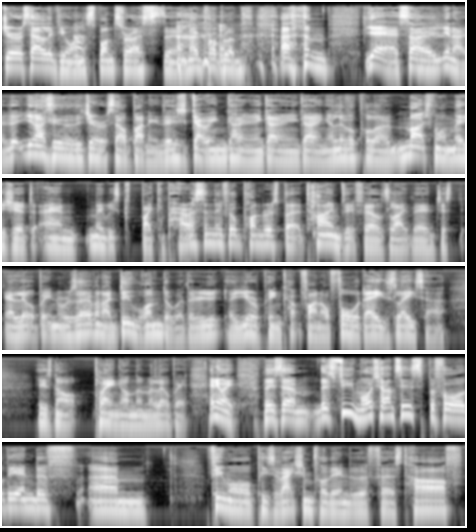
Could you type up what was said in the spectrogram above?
Duracell, if you want to sponsor us, uh, no problem. um, yeah, so you know, United are the Duracell bunny. They're just going, going, and going, and going. And Liverpool are much more measured, and maybe it's by comparison they feel ponderous, but at times it feels like they're just a little bit in reserve. And I do wonder whether a European Cup final four days later is not playing on them a little bit. Anyway, there's um there's a few more chances before the end of um a few more pieces of action before the end of the first half.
